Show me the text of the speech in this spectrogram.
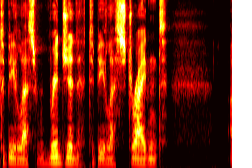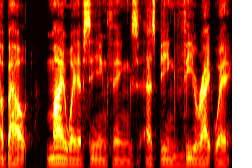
to be less rigid, to be less strident about my way of seeing things as being the right way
